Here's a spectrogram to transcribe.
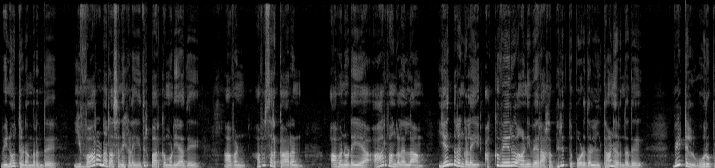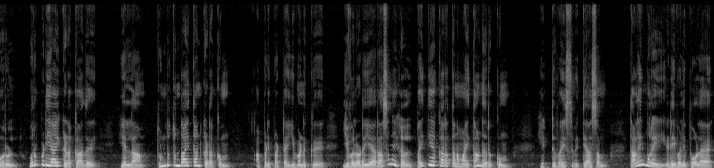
வினோத்திடமிருந்து இவ்வாறான ரசனைகளை எதிர்பார்க்க முடியாது. அவன் அவசரக்காரன் அவனுடைய ஆர்வங்களெல்லாம் இயந்திரங்களை அக்குவேறு ஆணிவேராக பிரித்து போடுதலில் தான் இருந்தது. வீட்டில் ஒரு பொருள் உருப்படியாய் கிடக்காது. எல்லாம் துண்டு துண்டாய்த்தான் கிடக்கும். அப்படிப்பட்ட இவனுக்கு இவளுடைய ரசனைகள் பைத்தியக்காரத்தனமாய்த்தான் இருக்கும். எட்டு வயசு வித்தியாசம். தலைமுறை இடைவெளி போல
